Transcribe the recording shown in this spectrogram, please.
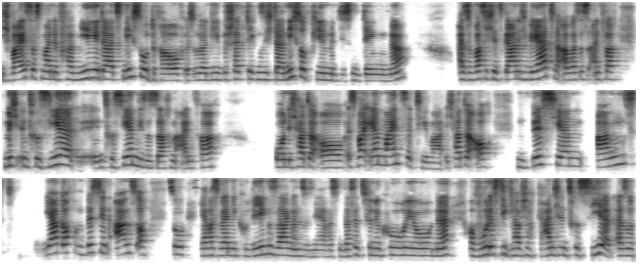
Ich weiß, dass meine Familie da jetzt nicht so drauf ist oder die beschäftigen sich da nicht so viel mit diesen Dingen, ne? Also was ich jetzt gar nicht werte, aber es ist einfach, mich interessieren, interessieren diese Sachen einfach. Und ich hatte auch, es war eher ein Mindset-Thema. Ich hatte auch ein bisschen Angst, ja doch ein bisschen Angst, auch so, ja, was werden die Kollegen sagen? Dann so, ja, was ist denn das jetzt für eine Choreo, ne? Obwohl das die, glaube ich, auch gar nicht interessiert. Also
